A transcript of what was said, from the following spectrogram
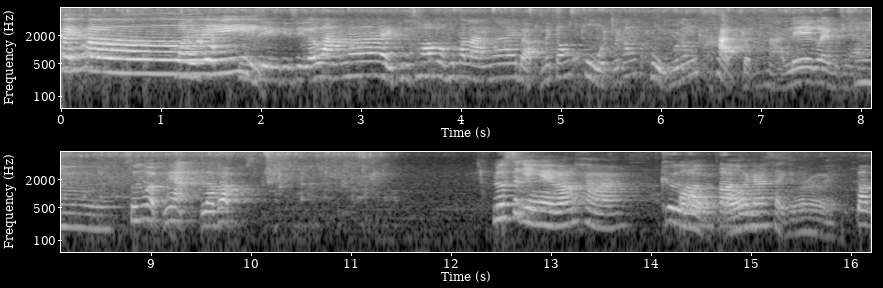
เฮ้ยยเฮ้ยเฮ้เฮ้ยยจริงๆจริงๆแล้วล้างง่าย คือชอบตรงที่มันล้างง่ายแบบ ไม่ต้องขูดไม่ต้องถูไม่ต้องขัดแบบหาเลขอะไรแบบเนี้ย อืม ซึ่งแบบเนี่ยแล้วแบบรู้สึก ยังไงบ้างคะคือโอ้ตโหอนตอน โอ้ยน่าใส่ขึ้นมาเลย ตอน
